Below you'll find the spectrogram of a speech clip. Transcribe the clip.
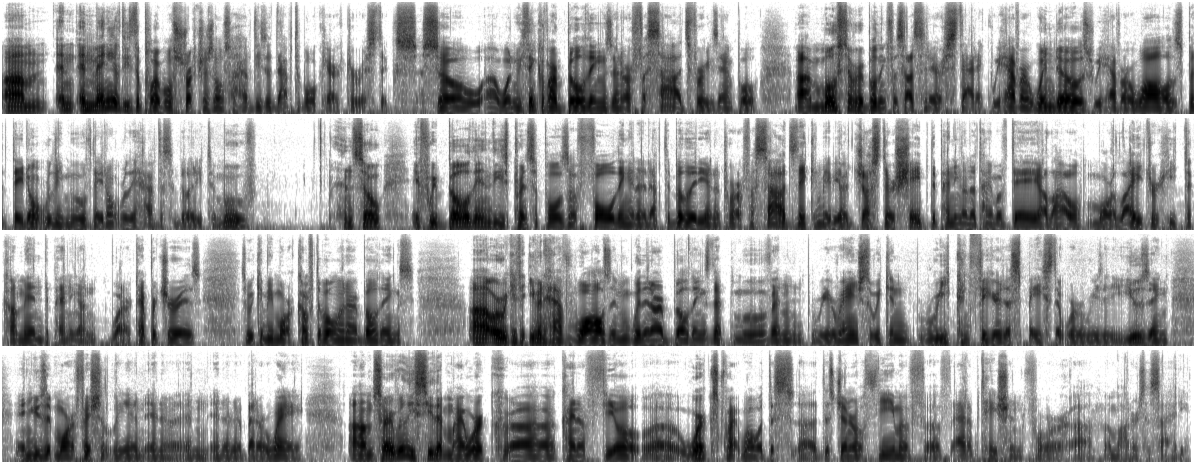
Um, and, and many of these deployable structures also have these adaptable characteristics. So uh, when we think of our buildings and our facades, for example, uh, most of our building facades today are static. We have our windows, we have our walls, but they don't really move. They don't really have this ability to move. And so, if we build in these principles of folding and adaptability into our facades, they can maybe adjust their shape depending on the time of day, allow more light or heat to come in depending on what our temperature is, so we can be more comfortable in our buildings. Uh, or we could even have walls in, within our buildings that move and rearrange so we can reconfigure the space that we're really using and use it more efficiently and in, in, in, in, a better way. Um, so I really see that my work uh, kind of feel uh, works quite well with this uh, this general theme of, of adaptation for uh, a modern society.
